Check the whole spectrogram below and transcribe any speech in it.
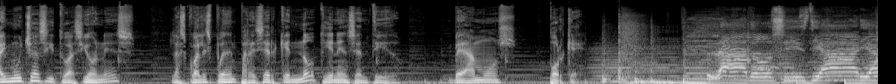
Hay muchas situaciones las cuales pueden parecer que no tienen sentido. Veamos por qué. La dosis diaria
